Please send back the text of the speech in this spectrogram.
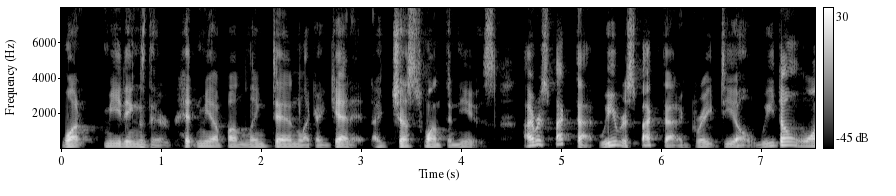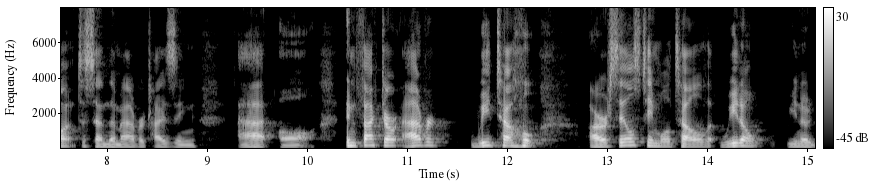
want meetings, they're hitting me up on LinkedIn. Like I get it. I just want the news. I respect that. We respect that a great deal. We don't want to send them advertising at all. In fact, our average, we tell our sales team will tell that we don't you know,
